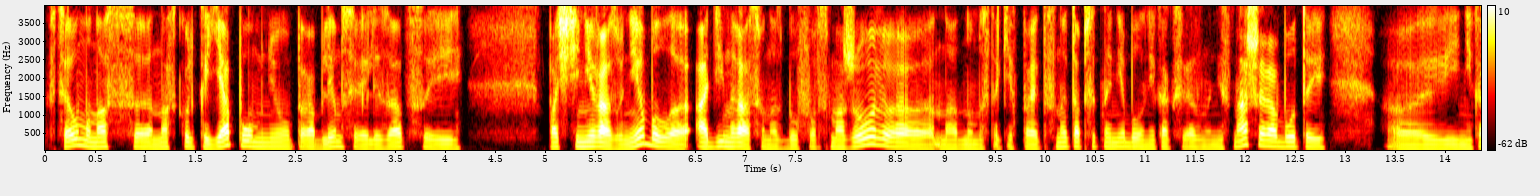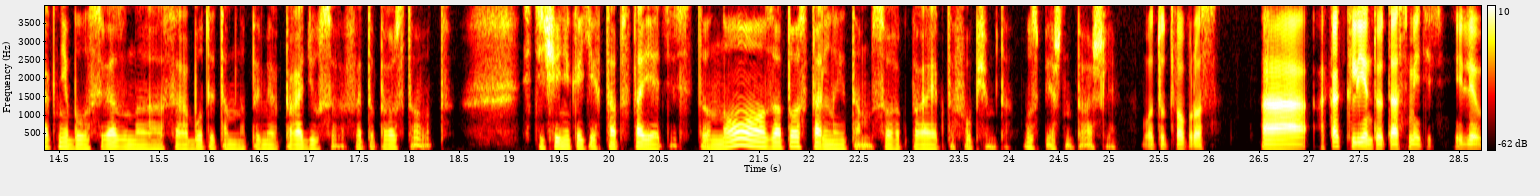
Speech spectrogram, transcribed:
В целом у нас, э, насколько я помню, проблем с реализацией почти ни разу не было. Один раз у нас был форс-мажор э, на одном из таких проектов, но это абсолютно не было никак связано ни с нашей работой, э, и никак не было связано с работой, там, например, продюсеров. Это просто вот стечение каких-то обстоятельств. Но зато остальные там 40 проектов, в общем-то, успешно прошли. Вот тут вопрос. А, а как клиенту это осметить? Или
